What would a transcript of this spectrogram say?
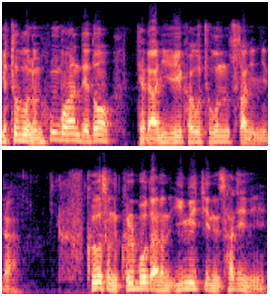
유튜브는 홍보하는데도 대단히 유익하고 좋은 수단입니다. 그것은 글보다는 이미지인 사진이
